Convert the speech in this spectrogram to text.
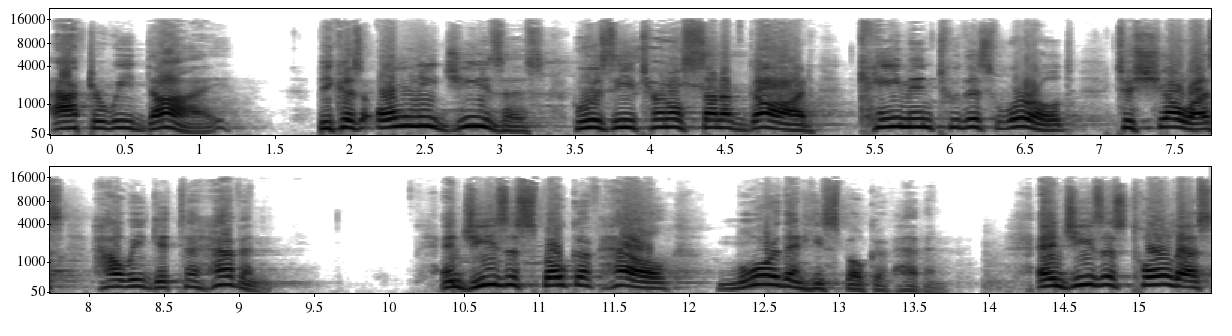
after we die, because only Jesus, who is the eternal Son of God, came into this world to show us how we get to heaven. And Jesus spoke of hell more than he spoke of heaven. And Jesus told us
